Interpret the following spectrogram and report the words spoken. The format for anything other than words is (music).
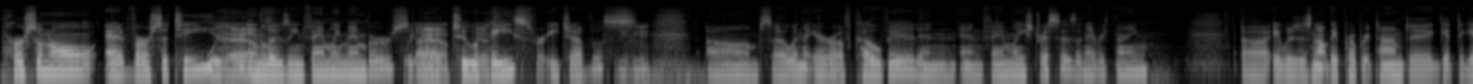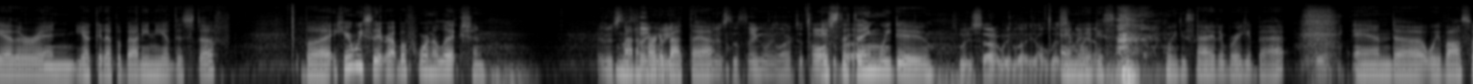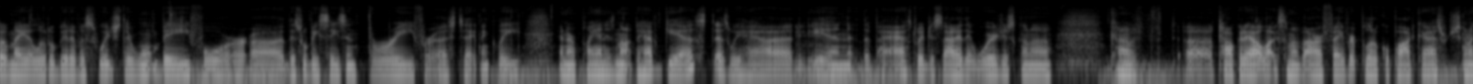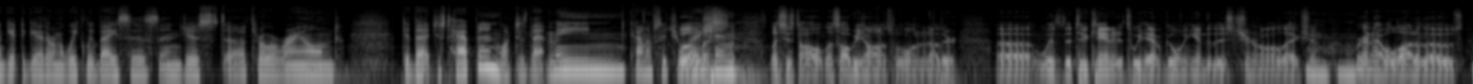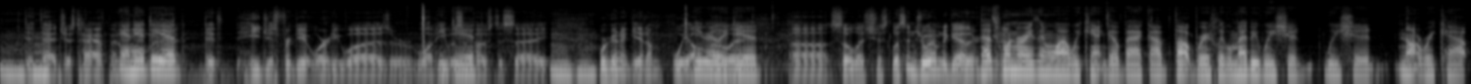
personal adversity We in losing family members, We uh, have, two yes. apiece for each of us. Mm-hmm. Um, so in the era of COVID and, and family stresses and everything, uh, it was just not the appropriate time to get together and yuck it up about any of this stuff. But here we sit right before an election. And it's Might the have heard we, about that. And it's the thing we like to talk it's about. It's the thing we do, So we decided we'd let y'all listen and we in. decided (laughs) we decided to bring it back. yeah. And uh, we've also made a little bit of a switch. There won't be for uh, this will be season three for us technically, and our plan is not to have guests as we had Mm-hmm. in the past. We've decided that we're just gonna kind of uh, talk it out like some of our favorite political podcasts. We're just gonna get together on a weekly basis and just uh, throw around. Did that just happen? What does that mean? Kind of Mm-hmm. Well, let's, situation. (laughs) let's just all let's all be honest with one another. Uh, with the two candidates we have going into this general election, we're going to have a lot of those. Did that just happen? Mm-hmm. And it did. Did he just forget where he was or what he, He was did. supposed to say? We're going to get them. We all he really know did. Uh, so let's just let's enjoy them together. That's you know? one reason why we can't go back. I thought briefly, well, maybe we should we should not recap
